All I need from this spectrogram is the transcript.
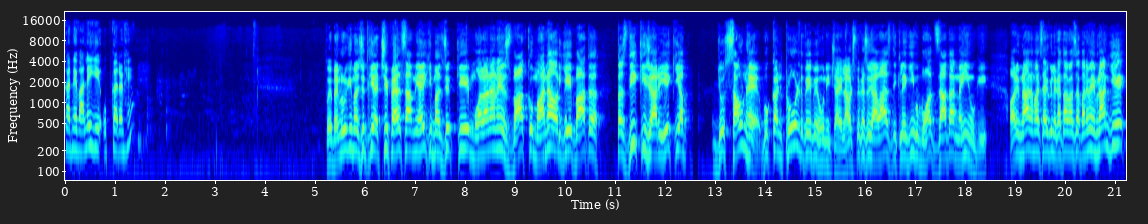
करने वाले ये उपकरण हैं। तो ये बेंगलुरु की मस्जिद की अच्छी पहल सामने आई कि मस्जिद के मौलाना ने इस बात को माना और ये बात तस्दीक की जा रही है कि अब जो साउंड है, वो कंट्रोल्ड वे में होनी चाहिए। लाउड स्पीकर से जो आवाज़ निकलेगी, वो बहुत ज़्यादा नहीं होगी। और इमरान हमारे साहब की लगातार हमारे साथ बने हुए इमरान, ये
